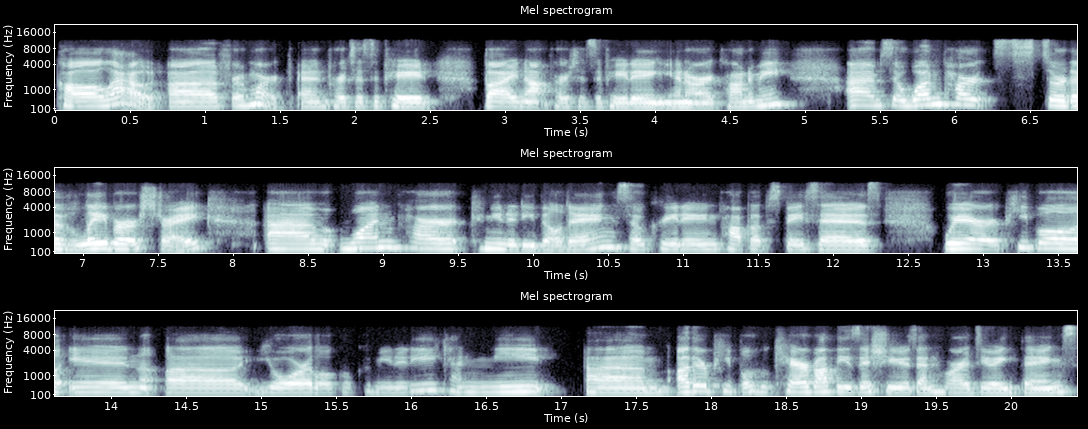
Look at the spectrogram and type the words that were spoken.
call out uh, from work and participate by not participating in our economy. Um, so one part sort of labor strike, um, one part community building. So creating pop-up spaces where people in uh, your local community can meet um, other people who care about these issues and who are doing things.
